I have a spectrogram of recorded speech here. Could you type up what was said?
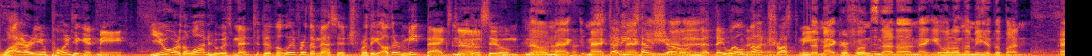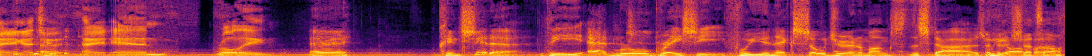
Why are you pointing at me? You are the one who is meant to deliver the message for the other meatbags to no, consume. No, Mac, Mac, Studies Mackie, have you shown gotta- that they will not trust me. The microphone's not on, Maggie. Hold on, let me hit the button. All right, I got you. All right, and rolling. Hey, consider the Admiral Gracie for your next sojourn amongst the stars. And We then it shuts off.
